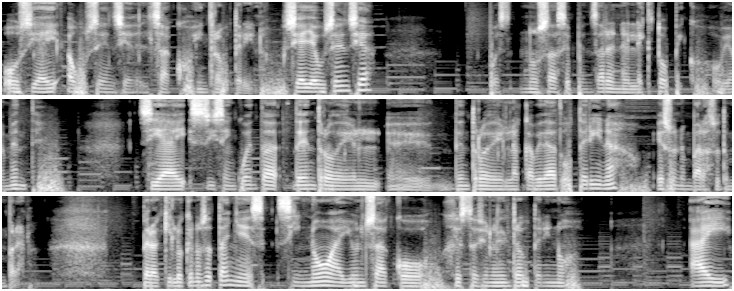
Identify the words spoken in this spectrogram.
o si hay ausencia del saco intrauterino. Si hay ausencia, pues nos hace pensar en el ectópico, obviamente. Si, hay, si se encuentra dentro, del, eh, dentro de la cavidad uterina, es un embarazo temprano. Pero aquí lo que nos atañe es si no hay un saco gestacional intrauterino ahí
